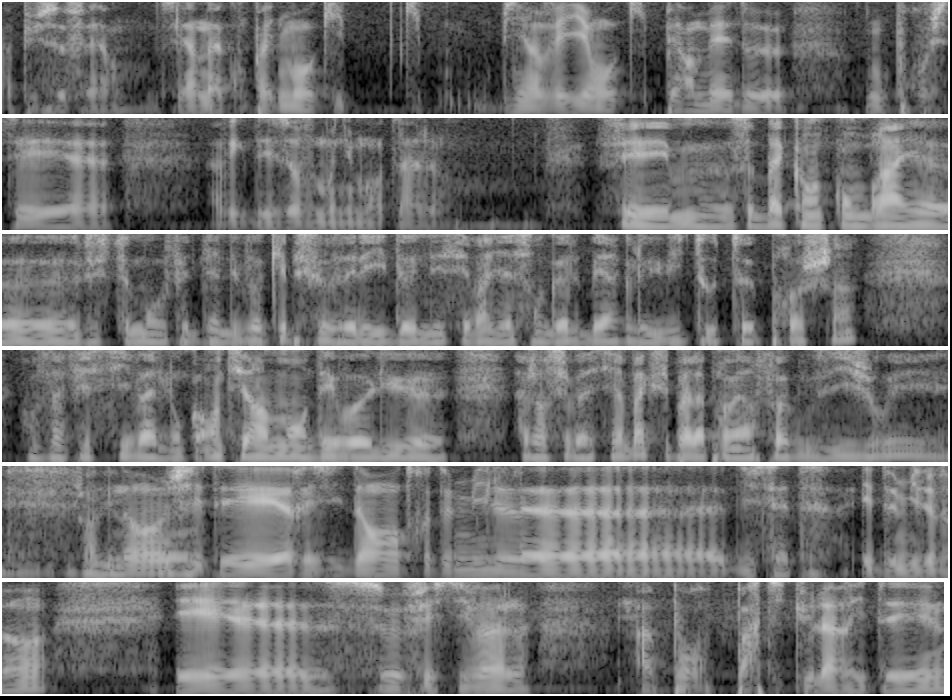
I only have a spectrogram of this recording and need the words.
a pu se faire. C'est un accompagnement qui, qui, bienveillant qui permet de nous projeter avec des œuvres monumentales. C'est euh, ce bac en Combraille, euh, justement, vous faites bien l'évoquer, puisque vous allez y donner ces variations Goldberg le 8 août prochain, dans un festival donc entièrement dévolu euh, à Jean-Sébastien Bach. C'est pas la première fois que vous y jouez Non, j'étais résident entre 2017 et 2020. Et ce festival a pour particularité,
